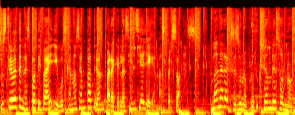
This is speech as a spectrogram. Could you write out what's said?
Suscríbete en Spotify y búscanos en Patreon para que la ciencia llegue a más personas. Mandarax es una producción de Sonoro.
